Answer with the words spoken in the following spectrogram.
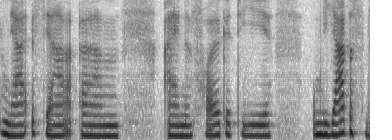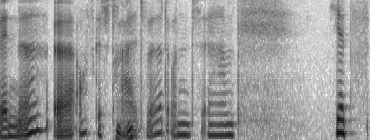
ja, ist ja ähm, eine Folge, die um die Jahreswende äh, ausgestrahlt mhm. wird. Und ähm, jetzt,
